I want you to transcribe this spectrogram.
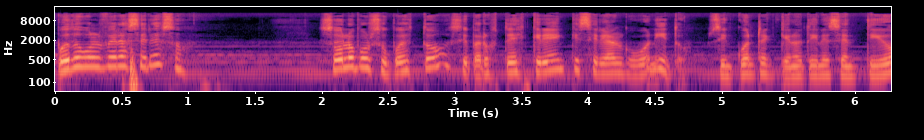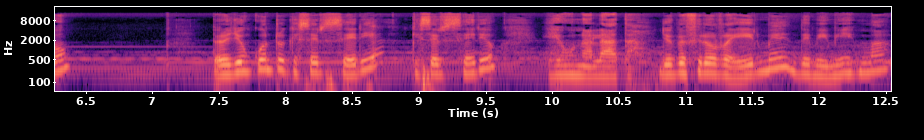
¿puedo volver a hacer eso? Solo por supuesto si para ustedes creen que sería algo bonito. Si encuentran que no tiene sentido, pero yo encuentro que ser seria, que ser serio, es una lata. Yo prefiero reírme de mí misma,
